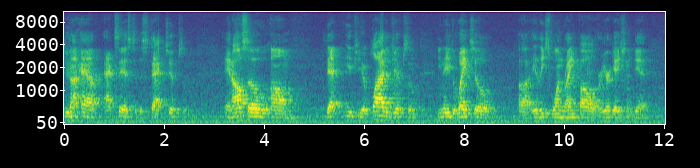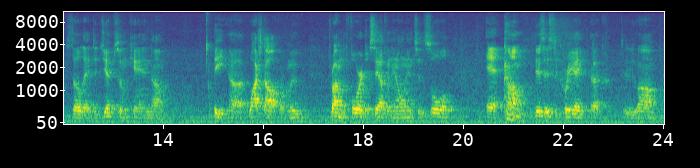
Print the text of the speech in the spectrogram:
do not have access to the stacked gypsum. And also, um, that if you apply the gypsum, you need to wait till, uh, at least one rainfall or irrigation event so that the gypsum can, um, be, uh, washed off or moved from the forage itself and then on into the soil. And, um, this is to create, uh, to, um,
